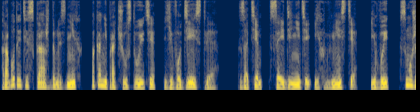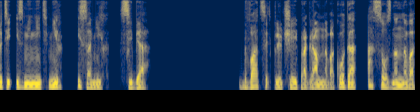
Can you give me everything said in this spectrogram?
Работайте с каждым из них, пока не прочувствуете его действия. Затем соедините их вместе, и вы сможете изменить мир и самих себя. 20 ключей программного кода осознанного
